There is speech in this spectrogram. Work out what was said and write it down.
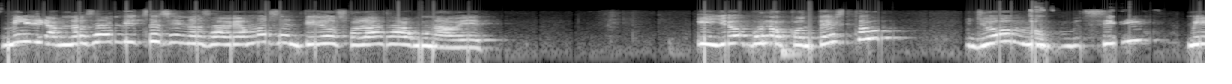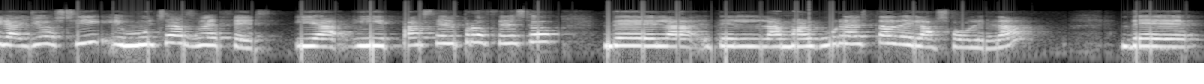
Miriam, nos han dicho si nos habíamos sentido solas alguna vez. Y yo, bueno, contesto, yo sí, mira, yo sí y muchas veces. Y, a- y pasé el proceso de la, de la amargura esta de la soledad. De,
